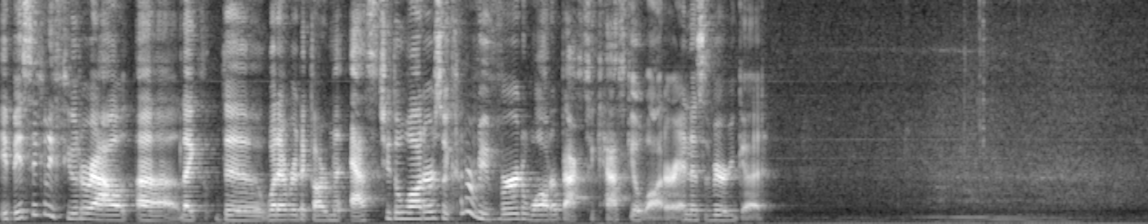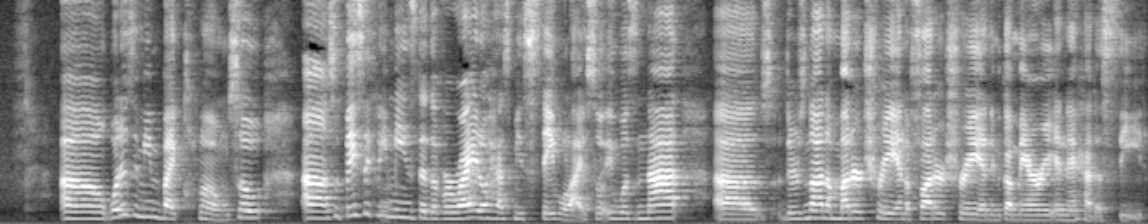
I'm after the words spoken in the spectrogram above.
It basically filter out uh, like the whatever the government adds to the water, so it kind of revert water back to Catskill water, and it's very good. Uh, what does it mean by clone? So, uh, so basically means that the varietal has been stabilized. So it was not, uh, there's not a mother tree and a father tree and it got married and it had a seed.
